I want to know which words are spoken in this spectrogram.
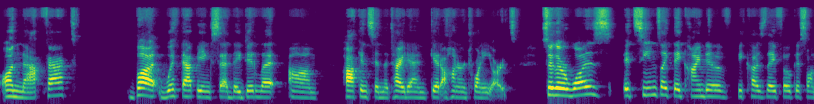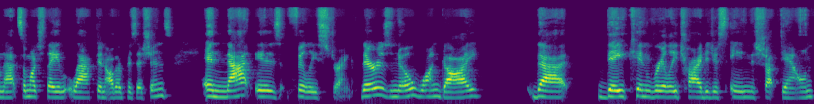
on that fact. But with that being said, they did let um, Hockenson, the tight end, get 120 yards. So there was, it seems like they kind of, because they focus on that so much, they lacked in other positions. And that is Philly's strength. There is no one guy that they can really try to just aim to shut down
